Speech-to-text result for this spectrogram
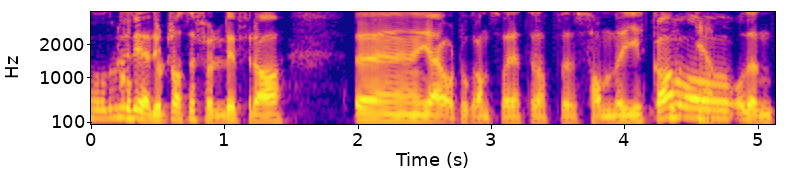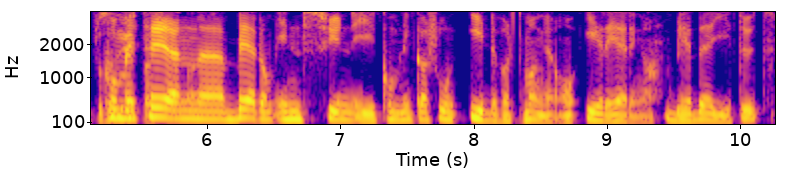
Og det blir redegjort da selvfølgelig fra eh, jeg overtok ansvaret etter at Sander gikk av. Og, og den Komiteen ber om innsyn i kommunikasjon i departementet og i regjeringa. Blir det gitt ut?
